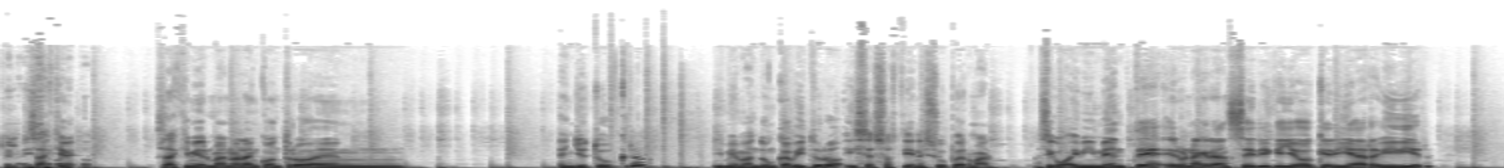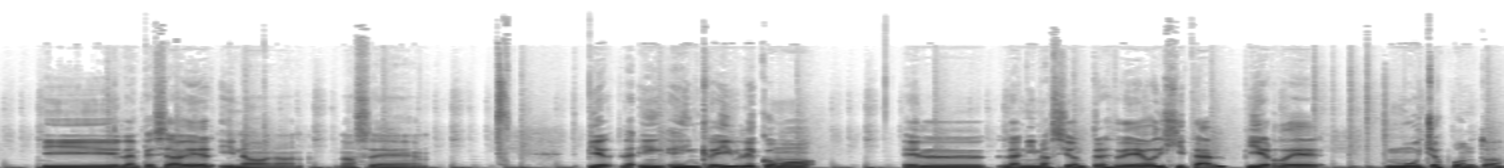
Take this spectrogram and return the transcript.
Te la hice ¿Sabes qué? rato. ¿Sabes que mi hermano la encontró en, en YouTube, creo? Y me mandó un capítulo y se sostiene súper mal. Así como en mi mente era una gran serie que yo quería revivir. Y la empecé a ver y no, no, no. No sé. Es increíble cómo el- la animación 3D o digital pierde muchos puntos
